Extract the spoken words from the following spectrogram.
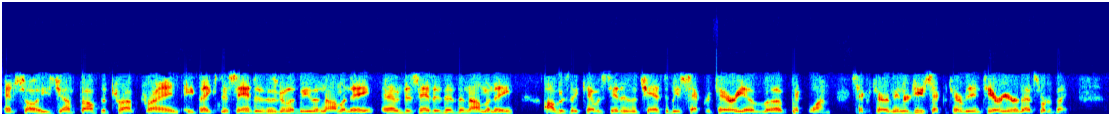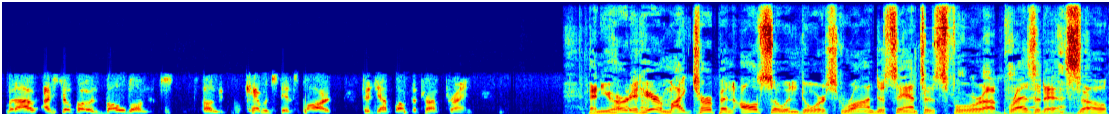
And so he's jumped off the Trump train. He thinks DeSantis is going to be the nominee. And DeSantis is the nominee, obviously Kevin Stitt has a chance to be Secretary of uh, pick one, Secretary of Energy, Secretary of the Interior, that sort of thing. But I, I still thought it was bold on on Kevin Stitt's part to jump off the Trump train. And you heard it here. Mike Turpen also endorsed Ron DeSantis for uh, president. So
